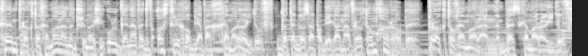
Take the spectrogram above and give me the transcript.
Krem Proctohemolan przynosi ulgę nawet w ostrych objawach hemoroidów. Do tego zapobiega nawrotom choroby. Proctohemolan bez hemoroidów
